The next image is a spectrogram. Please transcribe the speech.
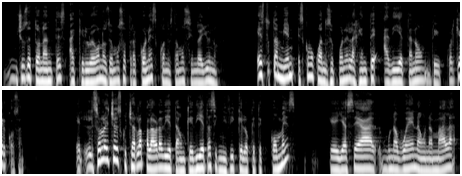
muchos detonantes a que luego nos demos atracones cuando estamos haciendo ayuno. Esto también es como cuando se pone la gente a dieta, ¿no? De cualquier cosa. El solo hecho de escuchar la palabra dieta, aunque dieta signifique lo que te comes, que ya sea una buena una mala,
